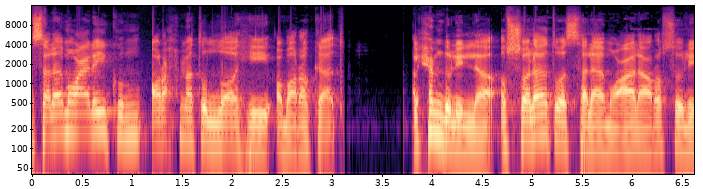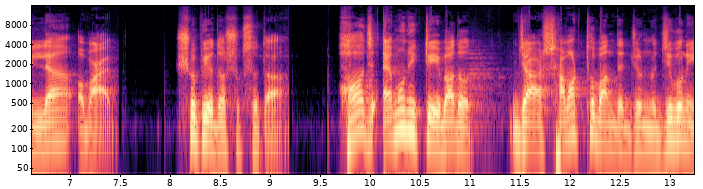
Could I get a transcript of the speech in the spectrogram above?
আসসালামু আলাইকুম আরহামতুল্লাহি অবরাকাত আলহামদুলিল্লাহ, আসসালাত আসসালামু আলা রসুলিল্লাহ অবাদ সুপ্রিয় দর্শক শ্রোতা, হজ এমন একটি ইবাদত যা সামর্থ্যবানদের জন্য জীবনে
